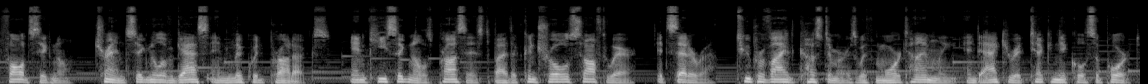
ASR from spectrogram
fault signal, trend signal of gas and liquid products, and key signals processed by the control software, etc., to provide customers with more timely and accurate technical support,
